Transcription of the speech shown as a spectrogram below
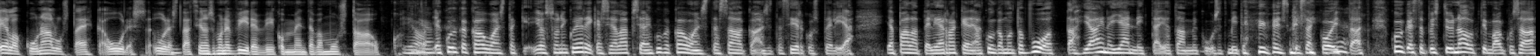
elokuun alusta ehkä uudessa, uudestaan. Että siinä on semmoinen viiden viikon mentävä musta aukko. Joo. Ja kuinka kauan sitä, jos on niin kuin erikäisiä lapsia, niin kuinka kauan sitä saakaan sitä sirkuspeliä ja palapeliä rakennella, kuinka monta vuotta. Ja aina jännittää jo tammikuussa, että miten yhdessä kesä koittaa. Että kuinka sitä pystyy nauttimaan, kun saa,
